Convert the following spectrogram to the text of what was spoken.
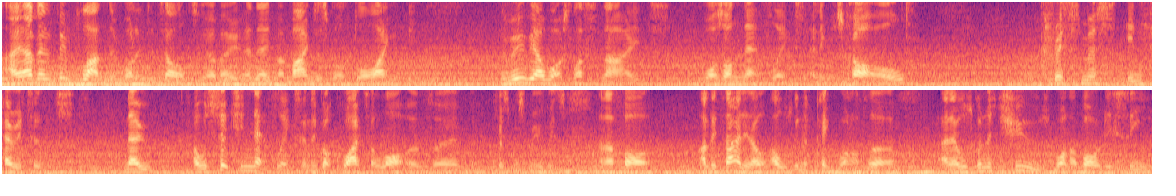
I have everything planned and wanting to talk to you about, and then my mind just goes blank. The movie I watched last night was on Netflix, and it was called Christmas Inheritance. Now, I was searching Netflix, and they've got quite a lot of um, Christmas movies, and I thought I decided I, I was going to pick one off there, and I was going to choose one I've already seen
